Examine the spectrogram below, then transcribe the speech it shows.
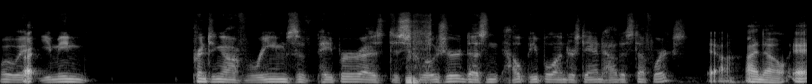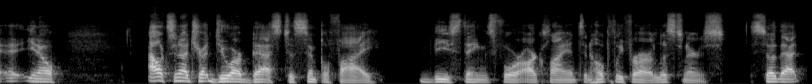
Wait, wait, right? you mean printing off reams of paper as disclosure doesn't help people understand how this stuff works? Yeah, I know. Uh, you know, Alex and I try to do our best to simplify these things for our clients and hopefully for our listeners so that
